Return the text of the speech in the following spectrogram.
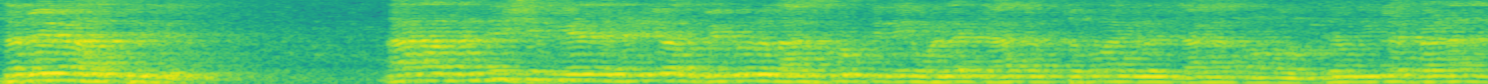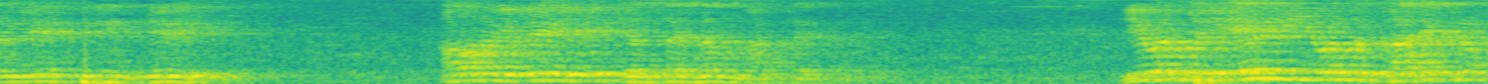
ಸರ್ವೆಗಳು ಆಗ್ತಿರ್ಲಿಲ್ಲ. ನಾನು ಆ ನಂದೀಶನ್ ಹೇಳಿದೆ, ನಡಿ ಅವ್ರು ಬೆಂಗಳೂರಲ್ಲಿ ಹಾಸ್ಕೊಡ್ತೀನಿ ಒಳ್ಳೆ ಜಾಗ ತಮ್ಮಾಗಿರೋ ಜಾಗ ನೋಡೋದು ಇಲ್ಲ, ಬೇಡ, ನಾನು ಇಲ್ಲೇ ಇರ್ತೀನಿ ಅಂತ ಹೇಳಿ. ಅವನು ಇಲ್ಲೇ ಇಲ್ಲಿ ಕೆಲಸ ಎಲ್ಲ ಮಾಡ್ತಾ ಇದ್ದಾರೆ ಇವತ್ತು ಏನು ಈ ಒಂದು ಕಾರ್ಯಕ್ರಮ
